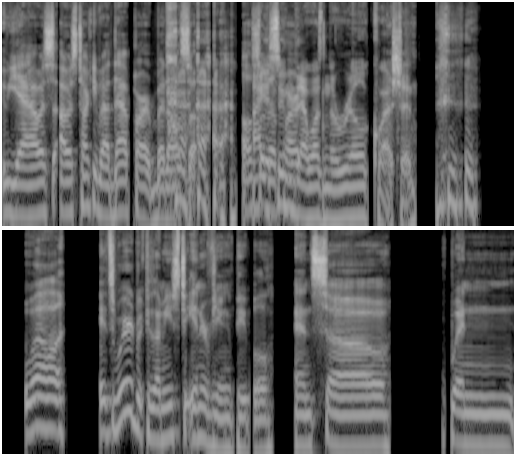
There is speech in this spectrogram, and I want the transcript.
yeah, I was I was talking about that part, but also also I the assumed part that wasn't the real question. well, it's weird because I'm used to interviewing people. And so when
